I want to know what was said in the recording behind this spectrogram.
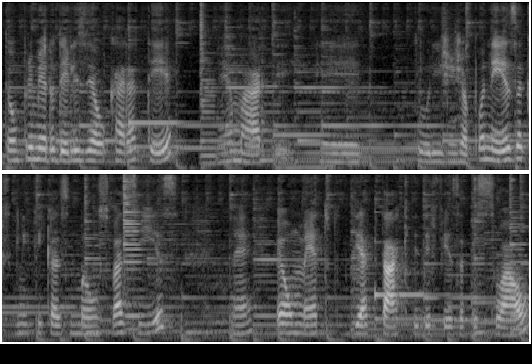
Então, o primeiro deles é o karatê, né? Uma arte é, de origem japonesa, que significa as mãos vazias, né? É um método de ataque e defesa pessoal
